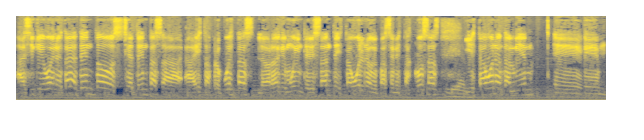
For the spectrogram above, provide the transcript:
Así que bueno, estar atentos y atentas a, estas propuestas, la verdad que muy interesante, está bueno que pasen estas cosas y está bueno también eh, eh,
